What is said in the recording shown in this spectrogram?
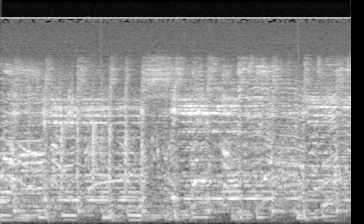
Thank you.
